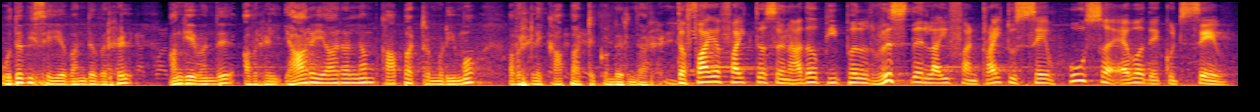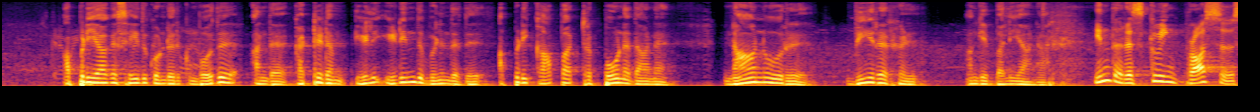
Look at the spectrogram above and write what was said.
உதவி செய்ய வந்தவர்கள் அங்கே வந்து அவர்கள் யாரை யாரெல்லாம் காப்பாற்ற முடியுமோ அவர்களை காப்பாற்றிக் கொண்டிருந்தார்கள் The firefighters and other people risked their life and tried to save whosoever they could save. அப்படியாக செய்து கொண்டிருக்கும்போது அந்த கட்டிடம் இழி இடிந்து விழுந்தது அப்படி காப்பாற்ற போனதான நானூறு வீரர்கள் அங்கே பலியானார்கள் In the rescuing process,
